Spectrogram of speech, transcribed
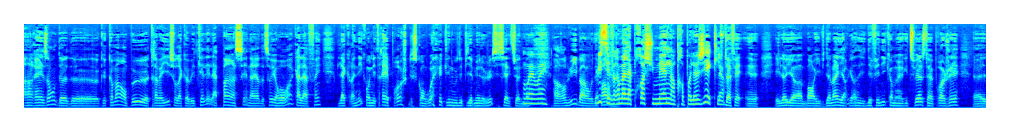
en raison de, comment on peut travailler sur la COVID? Quelle est la pensée derrière de ça? Et on va voir qu'à la fin de la chronique, on est très proche de ce qu'on voit avec les nouveaux épidémiologistes ici actuellement. Oui, oui. Alors lui, ben, au départ, Lui, c'est vraiment l'approche humaine anthropologique. Tout à fait. Euh, et là, il y a, bon, évidemment, il, a, il définit comme un rituel, c'est un projet euh,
